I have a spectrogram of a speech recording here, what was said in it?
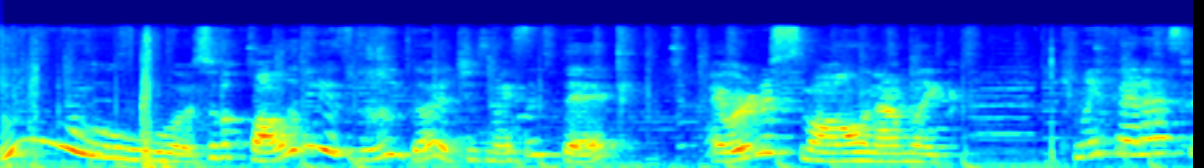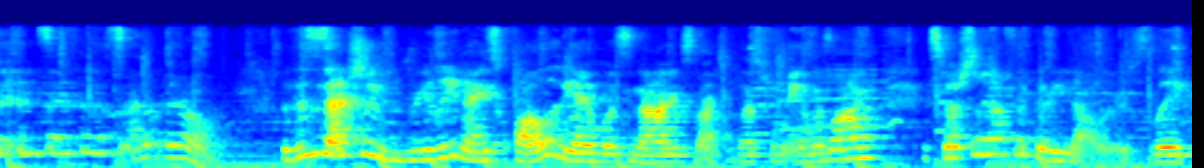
Ooh, so the quality is really good. She's nice and thick. I ordered a small and I'm like, can my fat ass fit inside this? I don't know. But this is actually really nice quality. I was not expecting this from Amazon, especially not for $30. Like,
